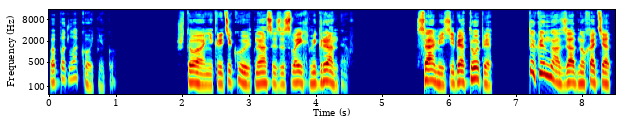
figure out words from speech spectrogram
по подлокотнику. «Что они критикуют нас из-за своих мигрантов? Сами себя топят, так и нас заодно хотят!»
